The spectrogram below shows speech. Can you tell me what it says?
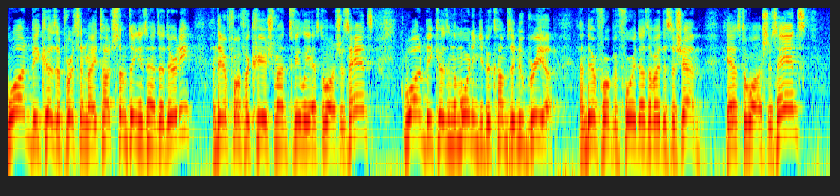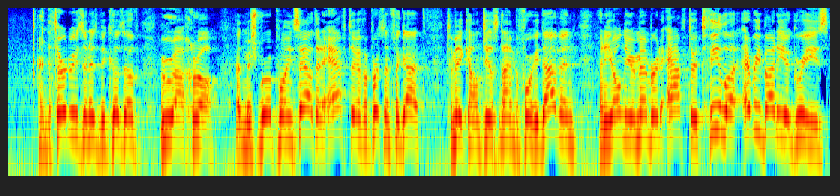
One, because a person might touch something, his hands are dirty, and therefore for Kriyashma he has to wash his hands. One, because in the morning he becomes a new Bria, and therefore before he does Avodah Hashem, he has to wash his hands. And the third reason is because of Ruach Ra. And Mishmur points out that after, if a person forgot to make Al Nine before he davened, and he only remembered after Tefillah, everybody agrees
